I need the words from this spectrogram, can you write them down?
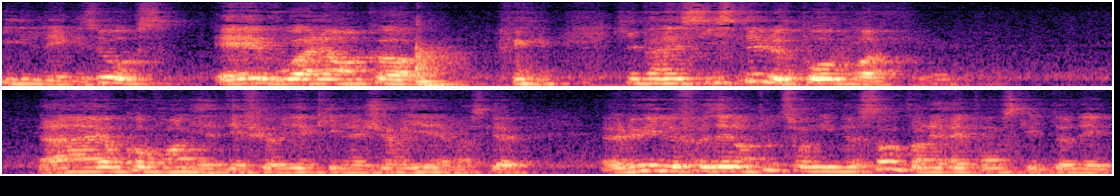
il l'exauce. Et voilà encore qui va insister, le pauvre. Ah, on comprend qu'ils étaient furieux, qu'ils l'injuriaient, parce que lui, il le faisait dans toute son innocence, dans les réponses qu'il donnait.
